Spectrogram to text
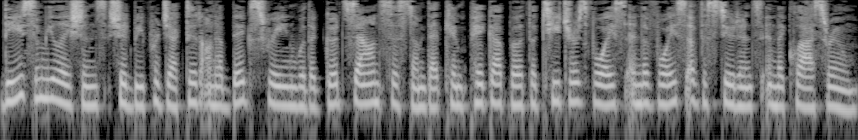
These simulations should be projected on a big screen with a good sound system that can pick up both the teacher's voice and the voice of the students in the classroom.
